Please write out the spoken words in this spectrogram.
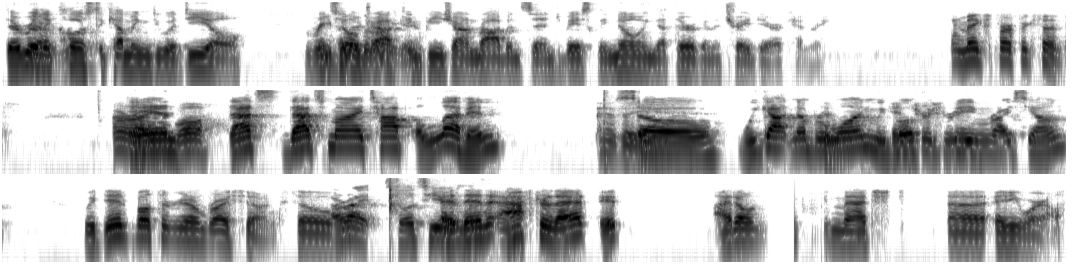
they're really Yeah. close to coming to a deal and so they're rebuild drafting. Bijan Robinson, basically knowing that they're going to trade Derrick Henry. It makes perfect sense. All right. And well, That's that's my top eleven. that's a- So we got number one. We both agreed Bryce Young. We did both agree on Bryce Young. So All right, so let's hear. and then let's- after that, it I don't think we matched uh, anywhere else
